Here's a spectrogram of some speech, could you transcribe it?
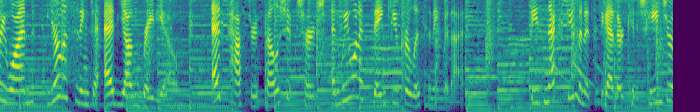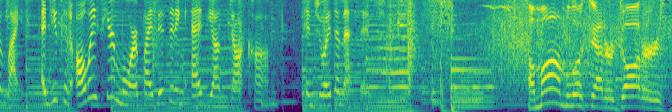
everyone. You're listening to Ed Young Radio. Ed pastors Fellowship Church, and we want to thank you for listening with us. These next few minutes together can change your life, and you can always hear more by visiting edyoung.com. Enjoy the message. A mom looked at her daughter's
